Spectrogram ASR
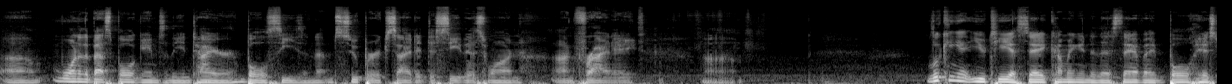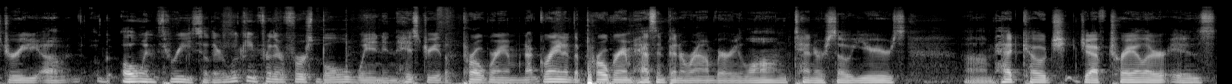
um, one of the best bowl games of the entire bowl season. I'm super excited to see this one on Friday. Um, looking at UTSA coming into this, they have a bowl history of 0 and 3, so they're looking for their first bowl win in the history of the program. Not granted, the program hasn't been around very long, 10 or so years. Um, head coach Jeff Traylor is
